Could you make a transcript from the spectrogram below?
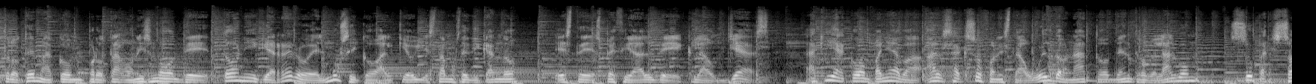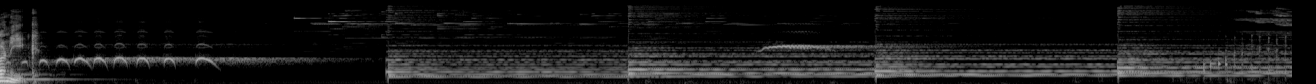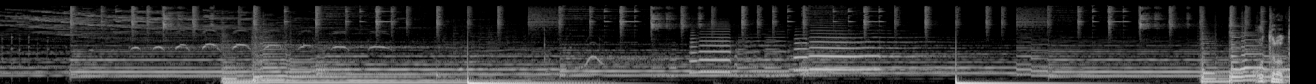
Otro tema con protagonismo de Tony Guerrero, el músico al que hoy estamos dedicando este especial de Cloud Jazz. Aquí acompañaba al saxofonista Will Donato dentro del álbum Supersonic.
